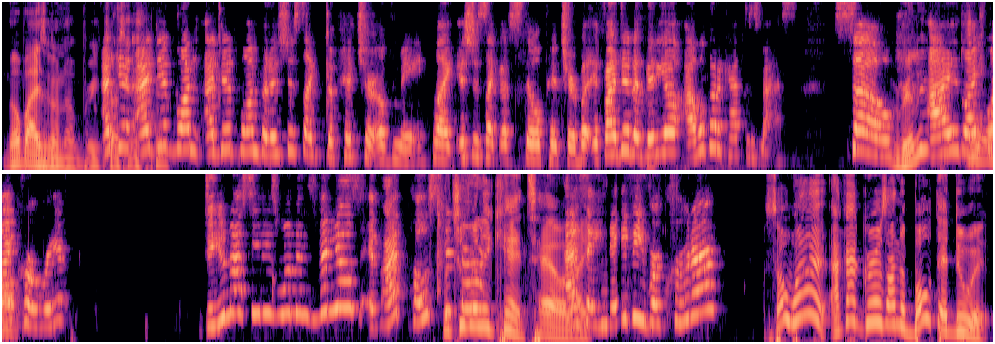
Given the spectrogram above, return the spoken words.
Nobody's gonna know, Brie. I did me. I did one I did one, but it's just like the picture of me. Like it's just like a still picture. But if I did a video, I will go to Captain's Mast. So Really? I oh, like my wow. career. Do you not see these women's videos? If I post, But you them really can't tell. as Like, a Navy recruiter, so what? I got girls on the boat that do it,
